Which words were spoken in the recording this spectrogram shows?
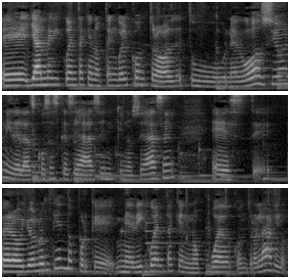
Eh, ya me di cuenta que no tengo el control de tu negocio, ni de las cosas que se hacen y que no se hacen. Este, pero yo lo entiendo porque me di cuenta que no puedo controlarlo.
